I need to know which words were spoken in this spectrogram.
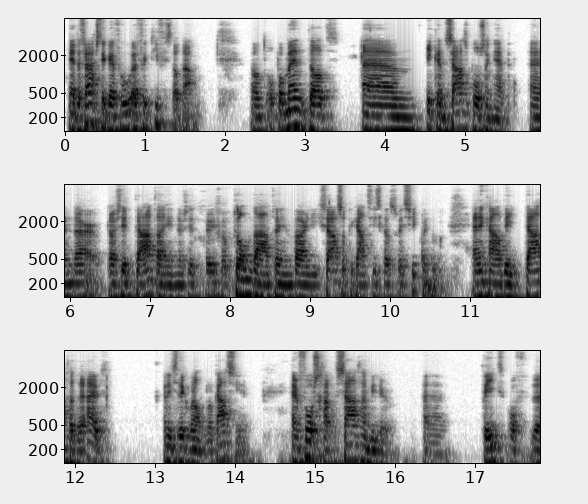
Ja, de vraag is natuurlijk even, hoe effectief is dat nou? Want op het moment dat um, ik een SaaS-oplossing heb en daar, daar zit data in, er zit klantdata in waar die SaaS-applicaties heel specifiek mee doen. En ik haal die data eruit en die zit ik op een andere locatie in. En vervolgens gaat de SaaS-aanbieder failliet, of uh,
